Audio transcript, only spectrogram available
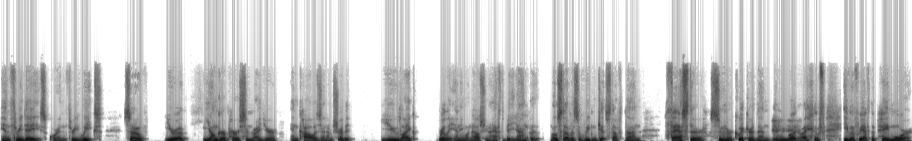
in three days or in three weeks. So you're a younger person, right? You're in college, and I'm sure that you, like really anyone else, you don't have to be young, but most of us, if we can get stuff done faster, sooner, quicker, than, than we would, mm-hmm. right? Even if we have to pay more,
